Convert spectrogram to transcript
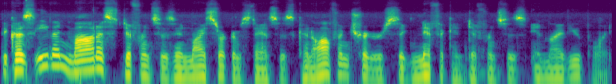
Because even modest differences in my circumstances can often trigger significant differences in my viewpoint.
